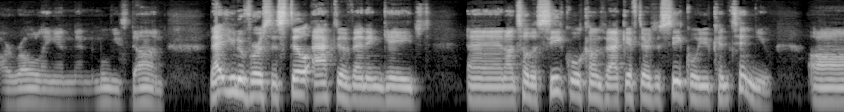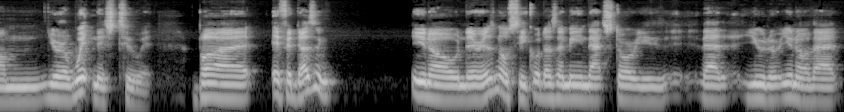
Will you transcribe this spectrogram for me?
are rolling and, and the movie's done. That universe is still active and engaged, and until the sequel comes back, if there's a sequel, you continue. Um, you're a witness to it. But if it doesn't you know there is no sequel doesn't mean that story that you you know that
